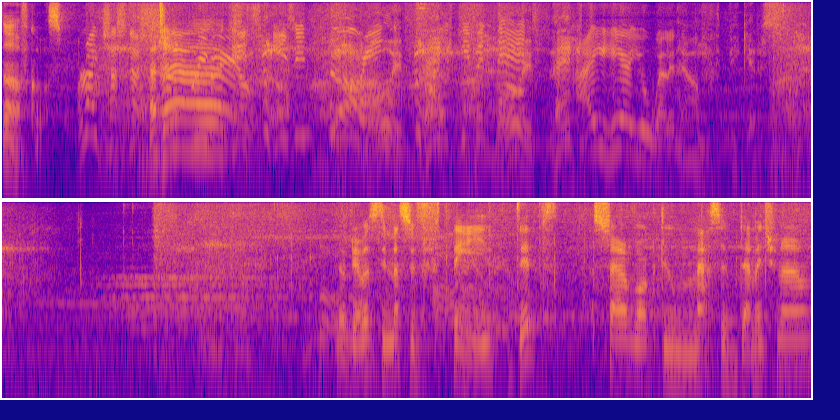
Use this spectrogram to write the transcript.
Oh, of course. Righteousness Attack! shall prevail. Is enduring. I'll give it that. I hear you well enough. Look, there was the massive thingy. Did Sarevok do massive damage now?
